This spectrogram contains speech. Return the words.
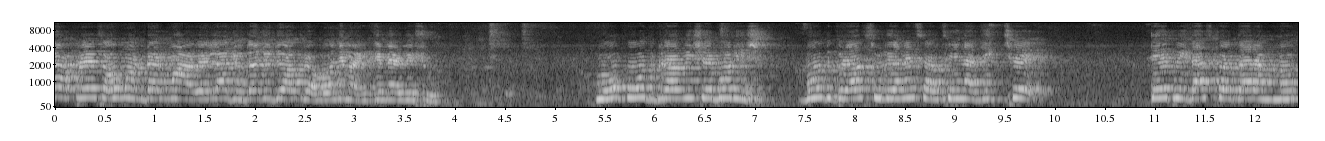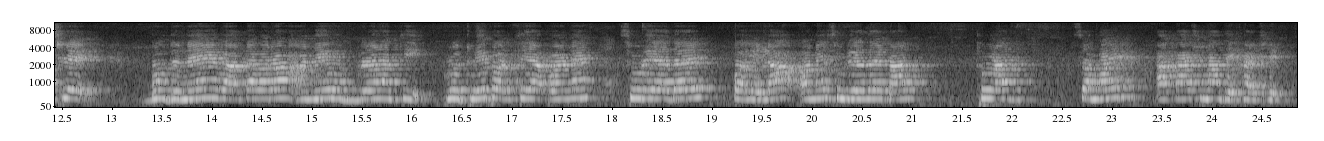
આપણે સૌ મંડળમાં આવેલા જુદા જુદા ગ્રહોની માહિતી મેળવીશું. હું બુધ ગ્રહ વિશે બોલીશ બુધ ગ્રહ સૂર્યને સૌથી નજીક છે. તે પીડા સ્પર્ધા રંગનો છે. બુધને વાતાવરણ અને ઉપગ્રહ નથી પૃથ્વી પરથી આપણને સૂર્યોદય પહેલા અને સૂર્યોદય બાદ થોડા સમય આકાશમાં દેખાય છે.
